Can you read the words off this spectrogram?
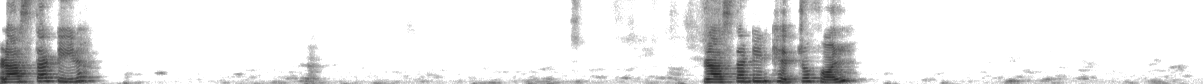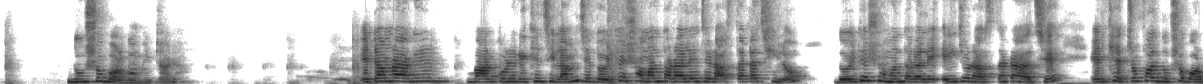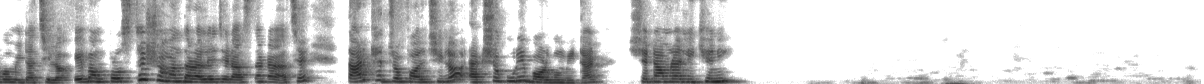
রাস্তাটির রাস্তাটির ক্ষেত্রফল দুশো বর্গমিটার এটা আমরা আগে বার করে রেখেছিলাম যে দৈর্ঘ্যের সমান্তরালে যে রাস্তাটা ছিল, দৈর্ঘ্যের সমান্তরালে এই যে রাস্তাটা আছে, এর ক্ষেত্রফল দুশো বর্গমিটার ছিল এবং প্রস্থের সমান্তরালে যে রাস্তাটা আছে, তার ক্ষেত্রফল ছিল একশো কুড়ি বর্গমিটার সেটা আমরা লিখে নিই।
